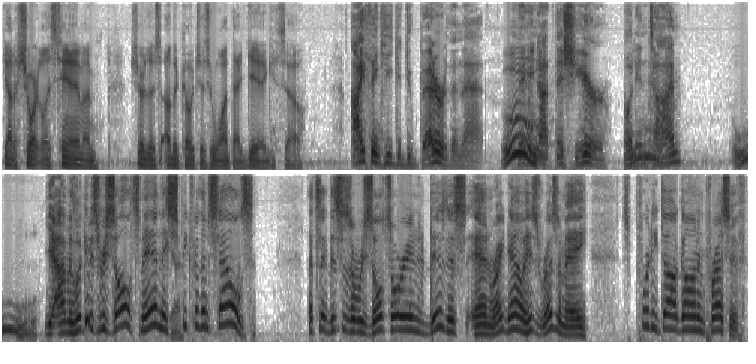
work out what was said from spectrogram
you got to shortlist him. I'm sure there's other coaches who want that gig. So I think he could do better than that. Ooh. Maybe not this year, but in time. Ooh. Yeah, I mean, look at his results, man. They speak for themselves. That's a, this is a results-oriented business, and right now his resume is pretty doggone impressive.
